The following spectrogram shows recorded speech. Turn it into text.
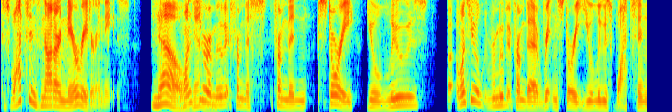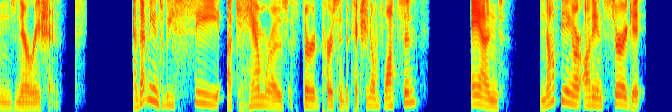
Because Watson's not our narrator in these. No, once you Oh, remove it from this from the story, you'll lose. uh, Once you remove it from the written story, you lose Watson's narration, and that means we see a camera's third person depiction of Watson, and not being our audience surrogate,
